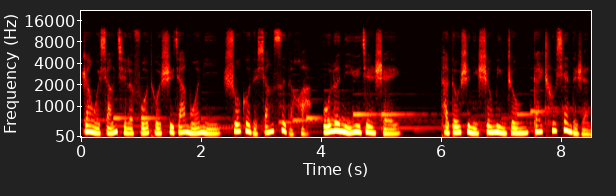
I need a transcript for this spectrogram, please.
让我想起了佛陀释迦牟尼说过的相似的话：无论你遇见谁，他都是你生命中该出现的人，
